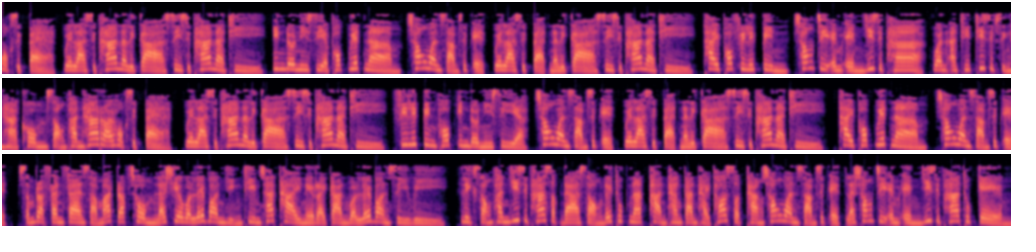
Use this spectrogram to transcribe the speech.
2568 เวลา 15 นาฬิกา 45 นาที อินโดนีเซียพบเวียดนาม ช่องวัน 31 เวลา 18 นาฬิกา 45 นาที ไทยพบฟิลิปปินส์ช่อง GMM 25 วันอาทิตย์ที่ 10 สิงหาคม 2568 เวลา 15 นาฬิกา 45 นาที ฟิลิปปินส์พบอินโดนีเซีย ช่องวัน 31 เวลา 18 นาฬิกา 45 นาทีไทยพบเวียดนาม ช่องวัน 31 สำหรับแฟน ๆ สามารถรับชมและเชียร์วอลเลย์บอลหญิงทีมชาติไทยในรายการวอลเลย์บอลซีวีลีก 2025 สัปดาห์ 2 ได้ทุกนัดผ่านทางการถ่ายทอดสดทางช่องวัน 31 และช่อง GMM 25 ทุกเกม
